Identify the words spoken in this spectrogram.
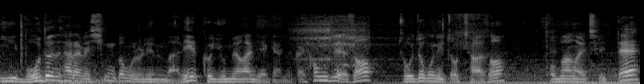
이 모든 사람의 심금을 울리는 말이 그 유명한 얘기 아닙니까? 형주에서 조조군이 쫓아와서 도망을 칠 때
